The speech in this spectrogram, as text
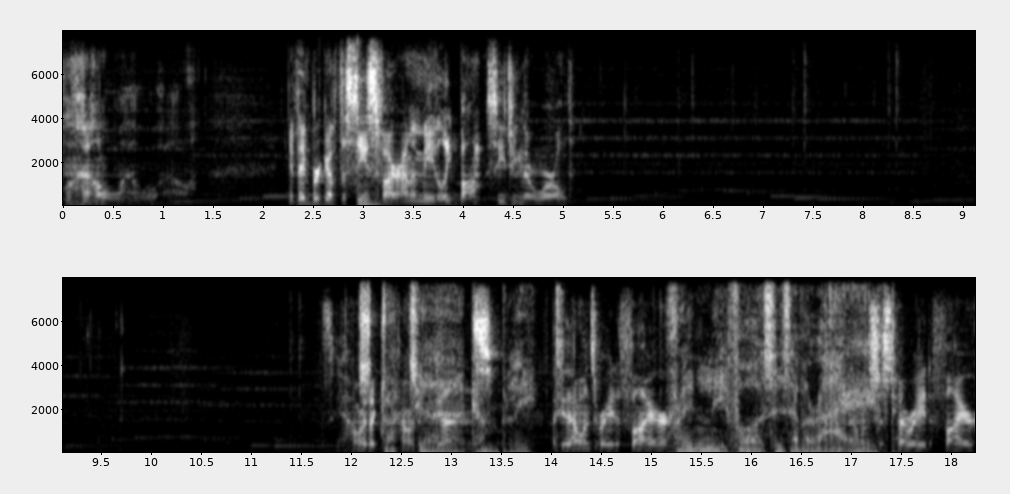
Well, well, well. If they break up the ceasefire, I'm immediately bomb sieging their world. Let's see, how are the how are the guns? complete. Okay, that one's ready to fire. Friendly forces have That one's arrived. just about ready to fire.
